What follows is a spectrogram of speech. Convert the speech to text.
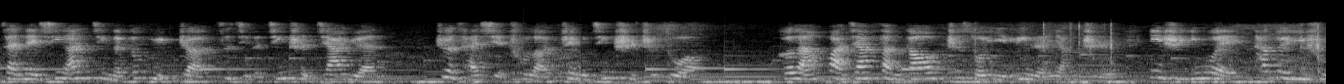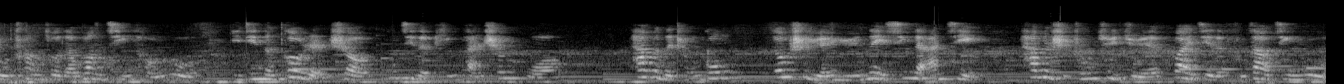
在内心安静地耕耘着自己的精神家园，这才写出了这部惊世之作。荷兰画家梵高之所以令人仰止，亦是因为他对艺术创作的忘情投入，以及能够忍受孤寂的平凡生活。他们的成功都是源于内心的安静，他们始终拒绝外界的浮躁进入，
